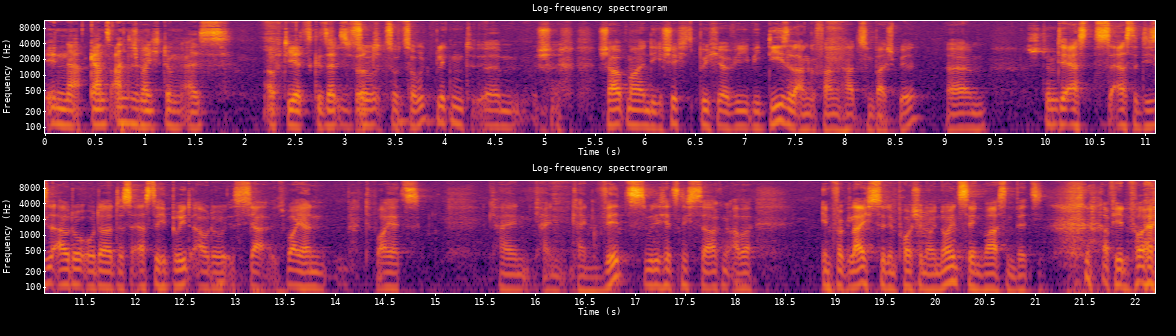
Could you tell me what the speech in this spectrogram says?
in eine ganz andere Richtung, als auf die jetzt gesetzt So, wird. so zurückblickend, ähm, sch schaut mal in die Geschichtsbücher, wie, wie Diesel angefangen hat zum Beispiel. Ähm, stimmt. der erst, das erste Dieselauto oder das erste Hybridauto ist ja, es war ja war jetzt kein, kein, kein Witz, will ich jetzt nicht sagen, aber im Vergleich zu dem Porsche 919 war es ein Witz. Auf jeden Fall.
